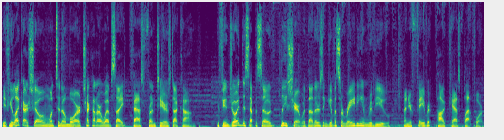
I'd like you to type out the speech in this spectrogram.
If you like our show and want to know more, check out our website, fastfrontiers.com. If you enjoyed this episode, please share it with others and give us a rating and review on your favorite podcast platform.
